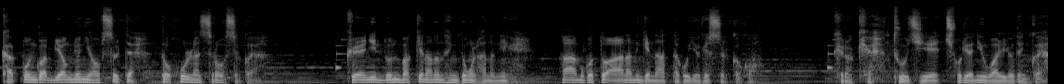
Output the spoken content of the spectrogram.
각본과 명령이 없을 때 더 혼란스러웠을 거야. 괜히 눈밖에 나는 행동을 하느니 아무것도 안 하는 게 낫다고 여겼을 거고. 그렇게 두 지의 조련이 완료된 거야.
